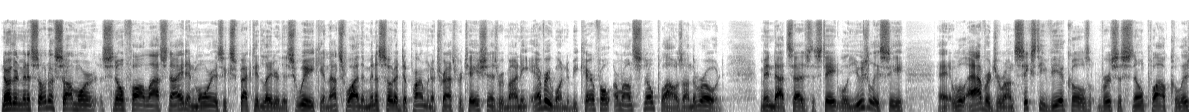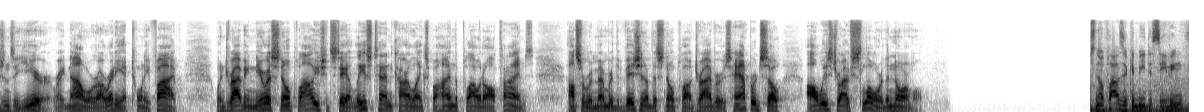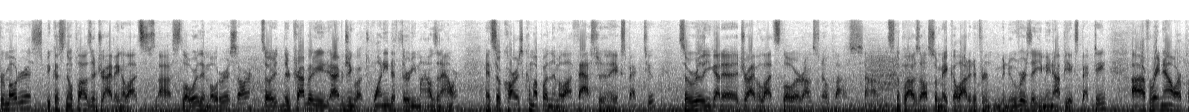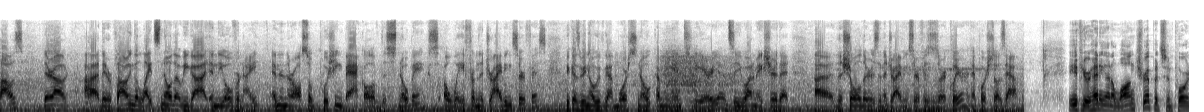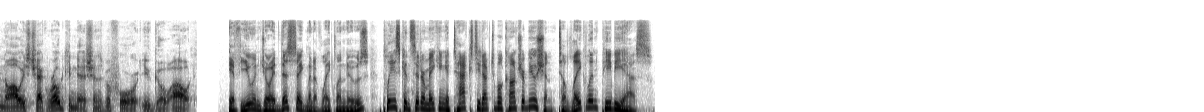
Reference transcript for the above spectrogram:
Northern Minnesota saw more snowfall last night and more is expected later this week. And that's why the Minnesota Department of Transportation is reminding everyone to be careful around snowplows on the road. MnDOT says the state will usually see and it will average around 60 vehicles versus snowplow collisions a year. Right now, we're already at 25. When driving near a snowplow, you should stay at least 10 car lengths behind the plow at all times. Also remember the vision of the snowplow driver is hampered, so always drive slower than normal. Snowplows, it can be deceiving for motorists because snowplows are driving a lot uh, slower than motorists are. So they're probably averaging about 20 to 30 miles an hour. And so cars come up on them a lot faster than they expect to. So really you got to drive a lot slower around snowplows. Um, snowplows also make a lot of different maneuvers that you may not be expecting. Uh, for right now, our plows, they're out, uh, they were plowing the light snow that we got in the overnight, and then they're also pushing back all of the snowbanks away from the driving surface because we know we've got more snow coming into the area. And so you want to make sure that uh, the shoulders and the driving surfaces are clear and push those out. If you're heading on a long trip, it's important to always check road conditions before you go out. If you enjoyed this segment of Lakeland News, please consider making a tax-deductible contribution to Lakeland PBS.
